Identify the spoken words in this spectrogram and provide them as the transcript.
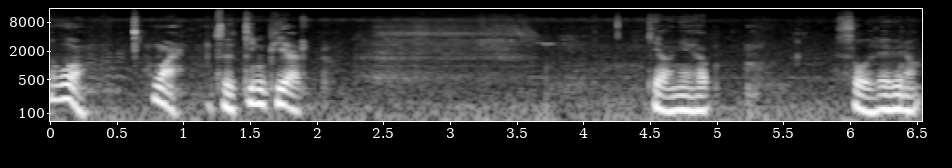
โอ้หห่วยถือกินเพียด เกี่ยวนี่ครับ สวยเลยพี่น้อง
